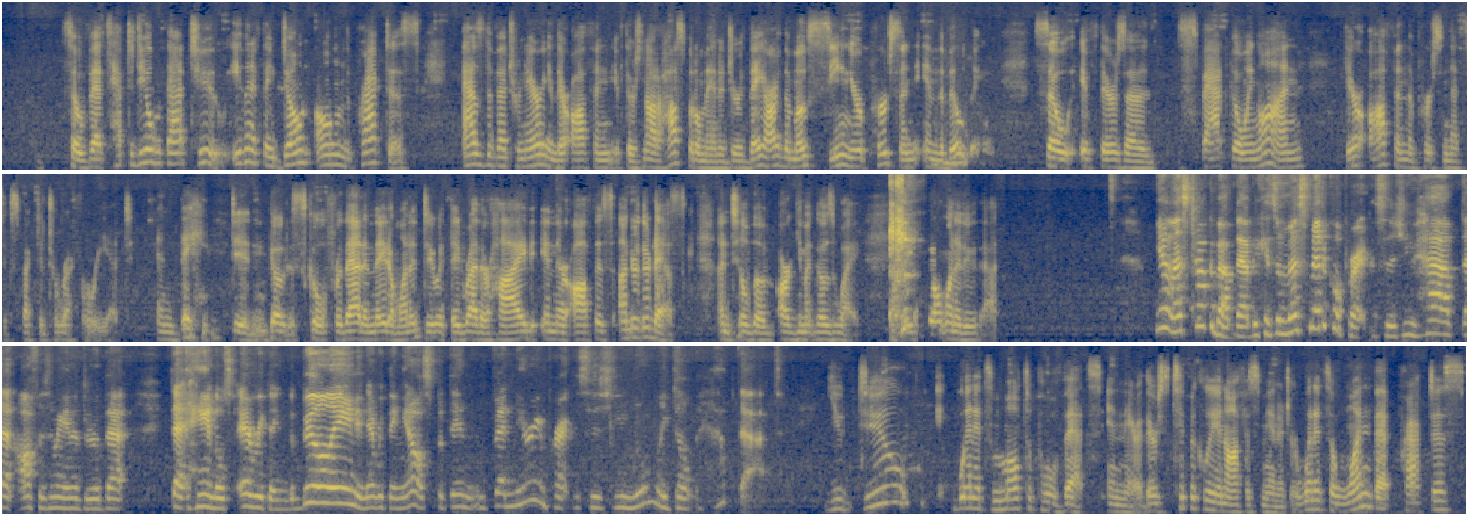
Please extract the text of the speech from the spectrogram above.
so vets have to deal with that too. Even if they don't own the practice, as the veterinarian, they're often, if there's not a hospital manager, they are the most senior person in the Mhm. building. So if there's a spat going on, they're often the person that's expected to referee it. And they didn't go to school for that and they don't want to do it. They'd rather hide in their office under their desk until the argument goes away. They don't want to do that. Yeah, let's talk about that because in most medical practices, you have that office manager that that handles everything, the billing and everything else. But then in veterinarian practices, you normally don't have that. You do when it's multiple vets in there. There's typically an office manager. When it's a one vet practice,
